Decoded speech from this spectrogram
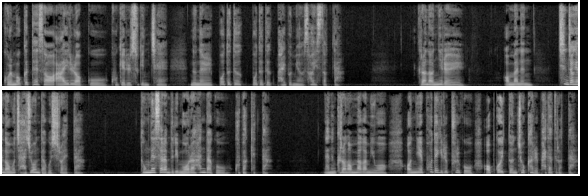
골목 끝에서 아이를 업고 고개를 숙인 채 눈을 뽀드득 뽀드득 밟으며 서 있었다. 그런 언니를 엄마는 친정에 너무 자주 온다고 싫어했다. 동네 사람들이 뭐라 한다고 구박했다. 나는 그런 엄마가 미워 언니의 포대기를 풀고 업고 있던 조카를 받아들었다.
